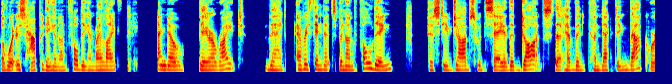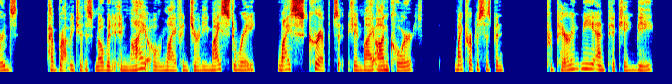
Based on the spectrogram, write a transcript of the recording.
of what is happening and unfolding in my life, I know they are right that everything that's been unfolding as Steve Jobs would say, the dots that have been connecting backwards have brought me to this moment in my own life and journey, my story, my script in my encore. My purpose has been preparing me and picking me.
